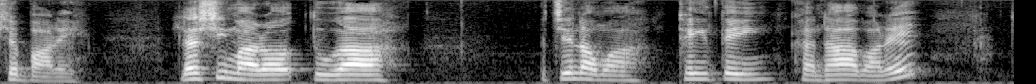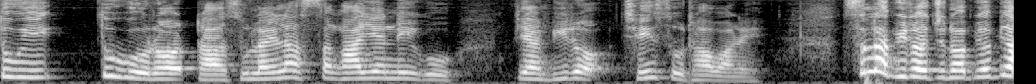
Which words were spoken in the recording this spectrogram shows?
ဖြစ်ပါတယ် လက်ရှိမှာတော့သူကအကျဉ်းတော်မှာထိမ့်သိမ်းခံထားရပါတယ်သူသူ့ကိုတော့ဒါဇူလိုင်လ15ရက်နေ့ကိုပြန်ပြီးတော့ချင်းဆိုထားပါတယ်ဆက်လက်ပြီးတော့ကျွန်တော်ပြောပြ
